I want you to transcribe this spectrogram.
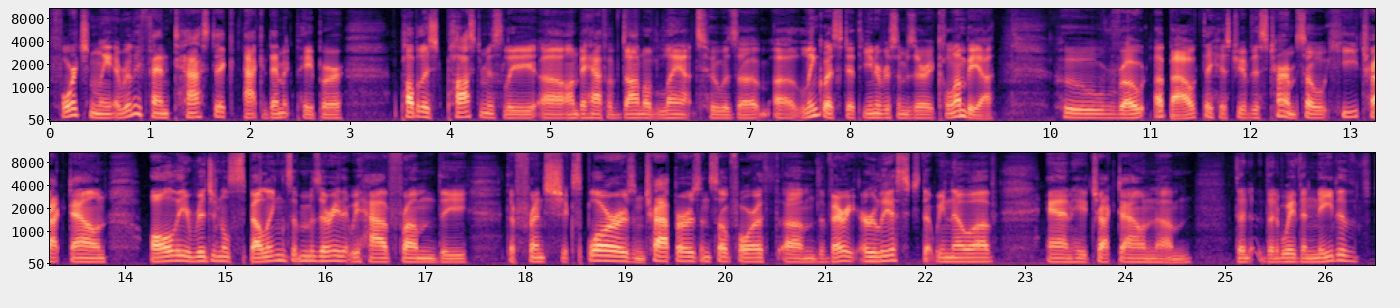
fortunately a really fantastic academic paper published posthumously uh, on behalf of Donald Lance, who was a, a linguist at the University of Missouri Columbia who wrote about the history of this term. So he tracked down all the original spellings of Missouri that we have from the the French explorers and trappers and so forth, um, the very earliest that we know of, and he tracked down um, the the way the native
